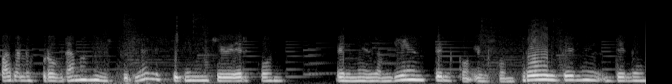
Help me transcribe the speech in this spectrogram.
para los programas ministeriales que tienen que ver con el medio ambiente, el, el control de, los,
